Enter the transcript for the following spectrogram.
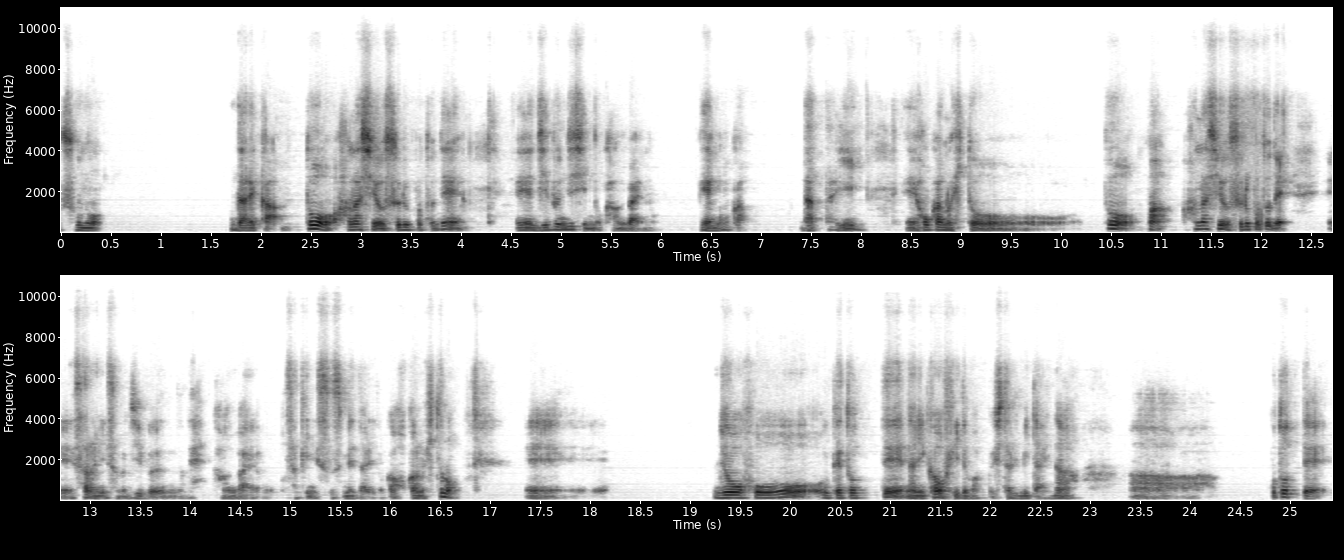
その誰かと話をすることで、え、自分自身の考えの言語化だったり、え、他の人と、まあ、話をすることで、えー、さらにその自分の、ね、考えを先に進めたりとか、他の人の、えー、情報を受け取って何かをフィードバックしたりみたいなあことって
